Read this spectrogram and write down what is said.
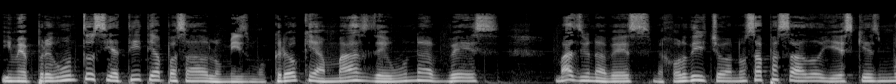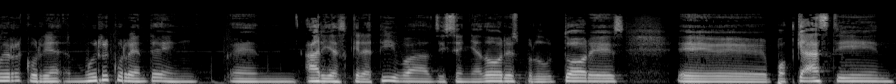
Y me pregunto si a ti te ha pasado lo mismo. Creo que a más de una vez, más de una vez, mejor dicho, nos ha pasado y es que es muy, muy recurrente en en áreas creativas, diseñadores, productores, eh, podcasting,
